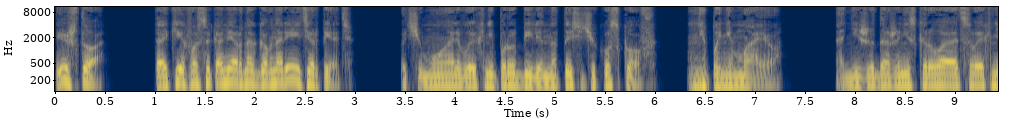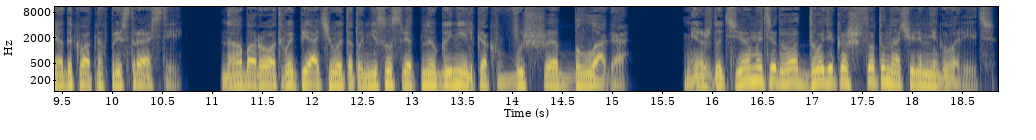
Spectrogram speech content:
И что? Таких высокомерных говнарей терпеть? Почему альвы их не порубили на тысячи кусков? Не понимаю. Они же даже не скрывают своих неадекватных пристрастий. Наоборот, выпячивают эту несусветную гниль как высшее благо. Между тем эти два додика что-то начали мне говорить.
